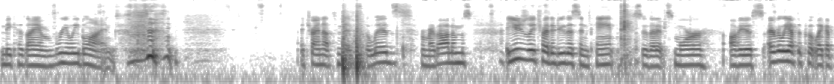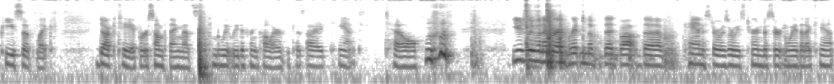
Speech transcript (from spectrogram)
And because I am really blind, I try not to miss the lids for my bottoms. I usually try to do this in paint so that it's more obvious. I really have to put like a piece of like duct tape or something that's a completely different color because I can't tell. Usually whenever I've written the, the, the canister was always turned a certain way that I can't.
